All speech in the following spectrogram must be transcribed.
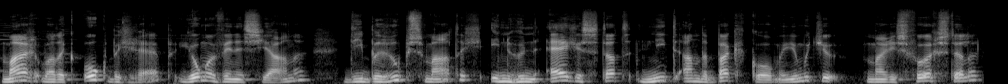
maar wat ik ook begrijp, jonge Venetianen die beroepsmatig in hun eigen stad niet aan de bak komen. Je moet je maar eens voorstellen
